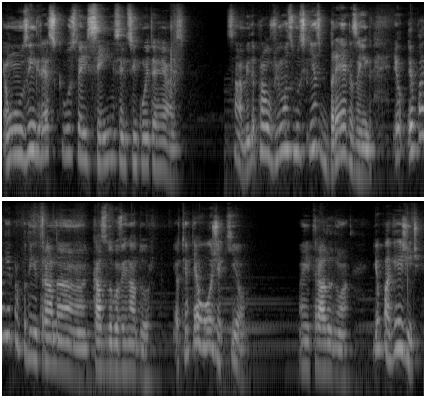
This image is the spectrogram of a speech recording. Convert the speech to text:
É uns ingressos que custam aí 100, 150 reais. Sabe? Ainda para ouvir umas musiquinhas bregas ainda. Eu, eu paguei para poder entrar na casa do governador. Eu tenho até hoje aqui, ó, a entrada do lá. E eu paguei, gente,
